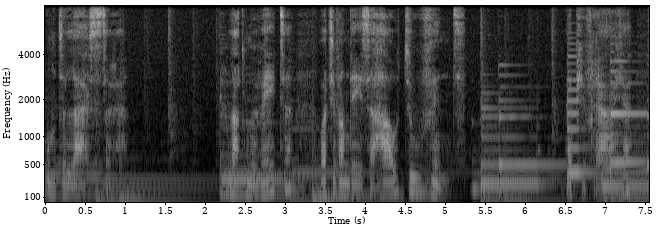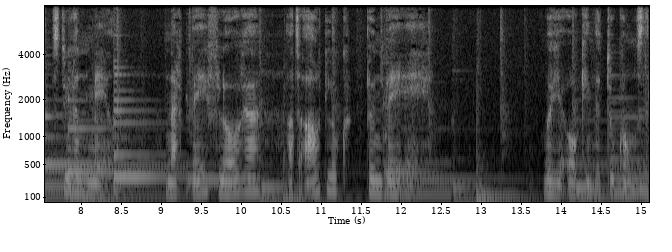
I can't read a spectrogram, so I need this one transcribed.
om te luisteren. Laat me weten wat je van deze how-to vindt. Heb je vragen? Stuur een mail naar pflora.outlook.be. Wil je ook in de toekomst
